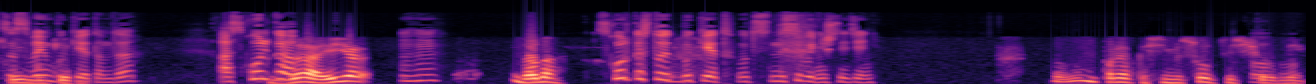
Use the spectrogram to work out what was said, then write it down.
со, со своим букетом. букетом, да? А сколько... Да, и я... Угу. Да-да. Сколько стоит букет вот на сегодняшний день? Ну, порядка 700 тысяч Ого. рублей.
